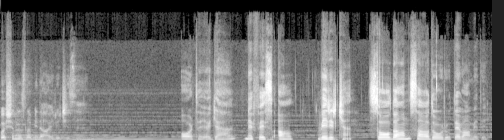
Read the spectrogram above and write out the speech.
Başınızla bir daire çizin. Ortaya gel. Nefes al. Verirken soldan sağa doğru devam edelim.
